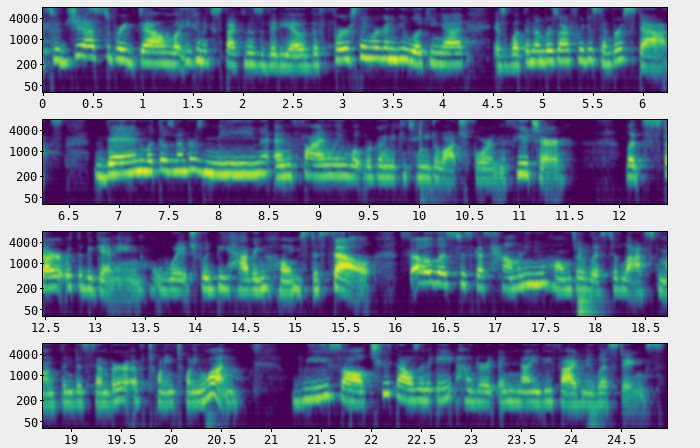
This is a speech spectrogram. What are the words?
Right, so just to break down what you can expect in this video, the first thing we're gonna be looking at is what the numbers are for December stats, then what those numbers mean, and finally what we're going to continue to watch for in the future. Let's start with the beginning, which would be having homes to sell. So let's discuss how many new homes were listed last month in December of 2021. We saw 2,895 new listings.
